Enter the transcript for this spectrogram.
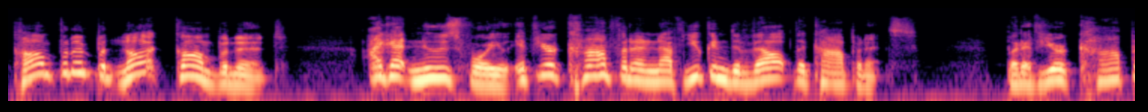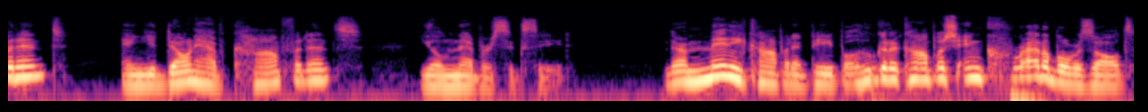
confident but not competent. I got news for you. If you're confident enough, you can develop the competence. But if you're competent and you don't have confidence, you'll never succeed. There are many competent people who could accomplish incredible results,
